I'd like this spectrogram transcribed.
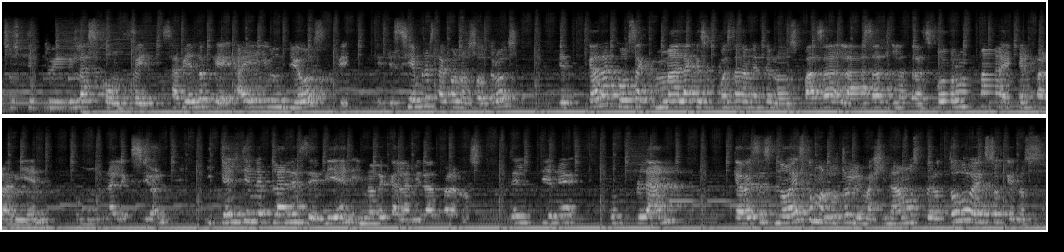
sustituirlas con fe, sabiendo que hay un Dios que, siempre está con nosotros, que cada cosa mala que supuestamente nos pasa la, transforma Él para bien, como una lección, y que Él tiene planes de bien y no de calamidad para nosotros. Él tiene un plan que a veces no es como nosotros lo imaginamos, pero todo eso que nos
